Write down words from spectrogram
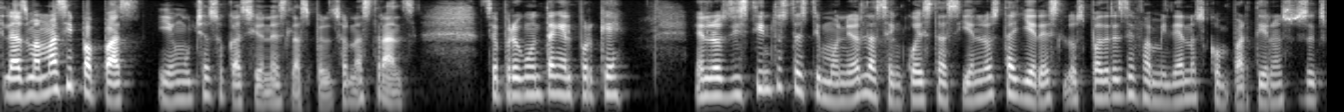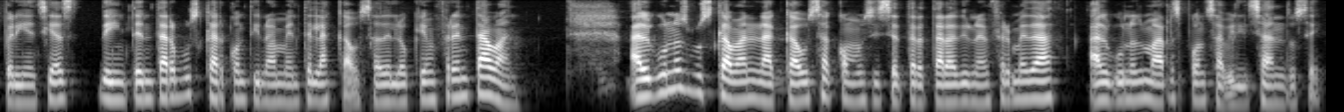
las mamás y papás, y en muchas ocasiones las personas trans, se preguntan el por qué. En los distintos testimonios, las encuestas y en los talleres, los padres de familia nos compartieron sus experiencias de intentar buscar continuamente la causa de lo que enfrentaban. Algunos buscaban la causa como si se tratara de una enfermedad, algunos más responsabilizándose,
